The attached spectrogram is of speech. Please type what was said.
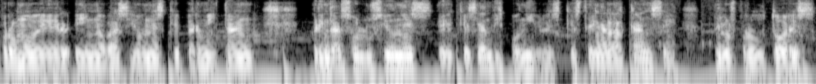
promover innovaciones que permitan brindar soluciones que sean disponibles, que estén al alcance de los productores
